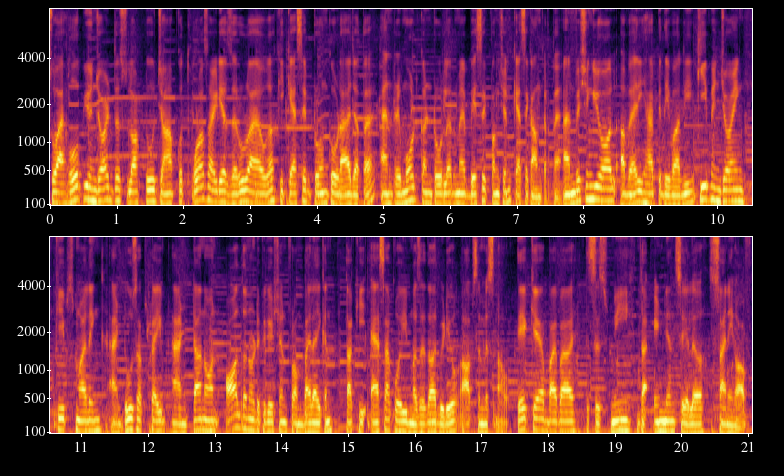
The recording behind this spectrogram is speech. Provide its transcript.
So I hope you enjoyed this vlog too जहाँ आपको थोड़ा सा आइडिया ज़रूर आया होगा कि कैसे ड्रोन को उड़ाया जाता है एंड रिमोट कंट्रोलर में बेसिक फ़ंक्शन कैसे काम करते हैं. And wishing you all a very happy Diwali keep enjoying keep smiling and do subscribe and turn on all the notification from bell icon ताकि ऐसा कोई मज़ेदार वीडियो आपसे मिस ना हो. Take care bye bye this is me the Indian seller signing off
